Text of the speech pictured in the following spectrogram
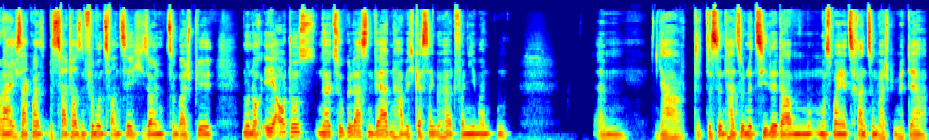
oder ich sag mal bis 2025 sollen zum Beispiel nur noch E-Autos neu zugelassen werden, habe ich gestern gehört von jemanden. Ähm, ja, das sind halt so eine Ziele, da muss man jetzt ran, zum Beispiel mit der,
